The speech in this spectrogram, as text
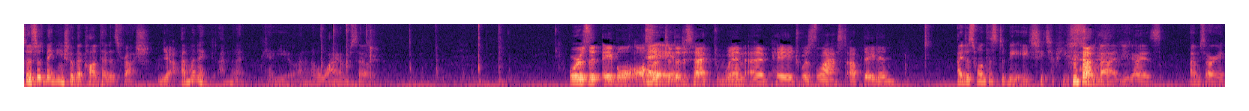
So it's just making sure the content is fresh. Yeah. I'm gonna. I'm gonna you. I don't know why I'm so. Or is it able also Hey. to detect when a page was last updated? I just want this to be HTTP so bad, you guys. I'm sorry.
